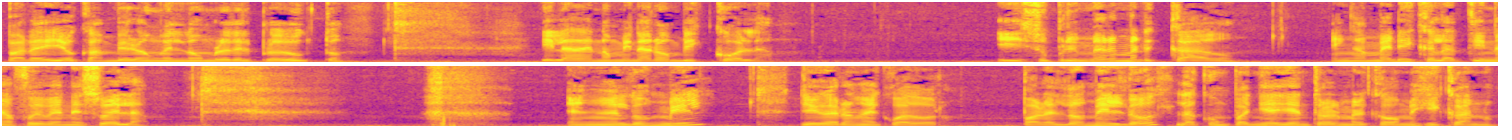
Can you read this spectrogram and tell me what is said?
Para ello cambiaron el nombre del producto y la denominaron Bicola. Y su primer mercado en América Latina fue Venezuela. En el 2000 llegaron a Ecuador. Para el 2002 la compañía ya entró al mercado mexicano,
